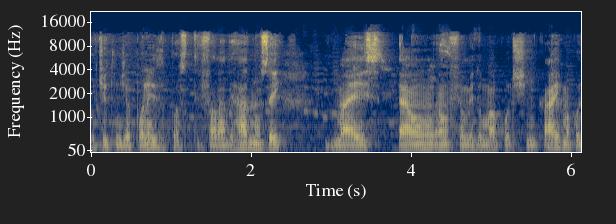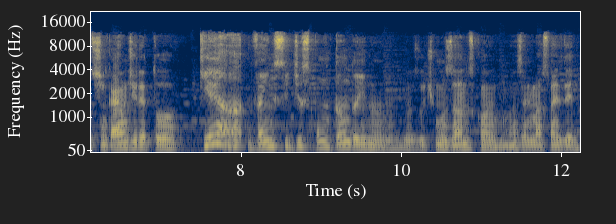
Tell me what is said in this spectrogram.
o, título em japonês, posso ter falado errado, não sei. Mas é um, é um filme do Makoto Shinkai. Makoto Shinkai é um diretor que ah, vem se despontando aí no, nos últimos anos com as animações dele.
